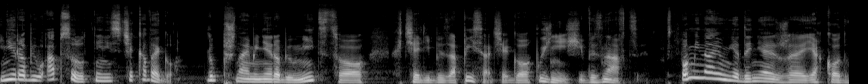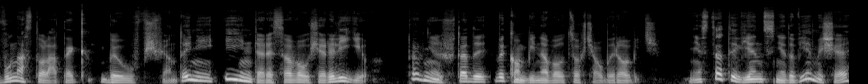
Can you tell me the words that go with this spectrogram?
i nie robił absolutnie nic ciekawego lub przynajmniej nie robił nic, co chcieliby zapisać jego późniejsi wyznawcy. Wspominają jedynie, że jako dwunastolatek był w świątyni i interesował się religią. Pewnie już wtedy wykombinował, co chciałby robić. Niestety więc nie dowiemy się,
